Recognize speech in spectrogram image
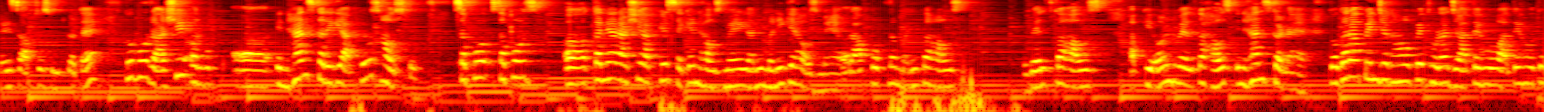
हिसाब से सूट करता है तो वो राशि और वो इन्हेंस करेगी आपके उस हाउस को। सपोज़ सपोज़ कन्या राशि आपके सेकेंड हाउस में यानी मनी के हाउस में है, और आपको अपना मनी का हाउस वेल्थ का हाउस आपकी अर्न वेल्थ का हाउस इन्हेंस करना है। तो अगर आप इन जगहों पे थोड़ा जाते हो, आते हो तो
